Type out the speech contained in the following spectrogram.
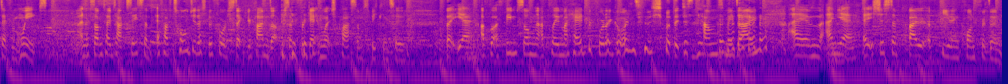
different weeks, and I sometimes have to say to them, if I've told you this before, stick your hand up because I'm forgetting which class I'm speaking to. But yeah, I've got a theme song that I play in my head before I go into the show that just calms me down. Um, and yeah, it's just about appearing confident.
